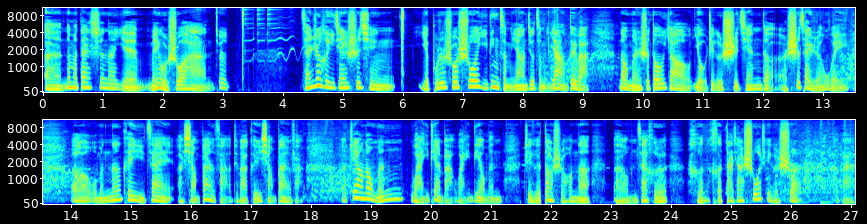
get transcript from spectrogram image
呃，那么但是呢，也没有说哈，就咱任何一件事情，也不是说说一定怎么样就怎么样，对吧？那我们是都要有这个时间的，呃，事在人为，呃，我们呢可以再啊想办法，对吧？可以想办法，呃，这样呢，我们晚一点吧，晚一点，我们这个到时候呢，呃，我们再和和和大家说这个事儿，好吧？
